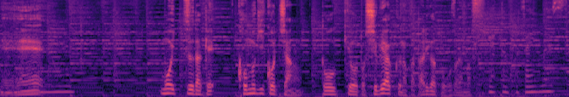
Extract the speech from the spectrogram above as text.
ねえ。もう一通だけ小麦粉ちゃん東京都渋谷区の方ありがとうございます。ありがとうございます。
